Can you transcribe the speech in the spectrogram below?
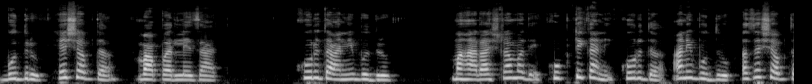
बुद्रुक हे शब्द वापरले जात. खुर्द आणि बुद्रुक. महाराष्ट्रामध्ये खूप ठिकाणी खुर्द आणि बुद्रुक असे शब्द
